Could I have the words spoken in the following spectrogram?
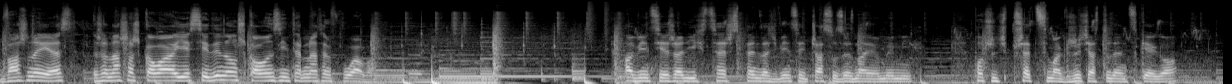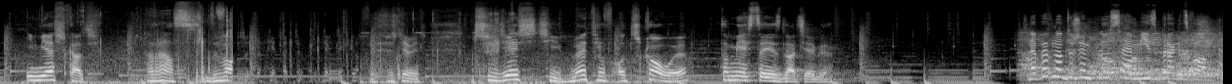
Ważne jest, że nasza szkoła jest jedyną szkołą z internatem w Puławach. A więc jeżeli chcesz spędzać więcej czasu ze znajomymi, poczuć przedsmak życia studenckiego i mieszkać raz, dwa, 9, 30 metrów od szkoły, to miejsce jest dla Ciebie. Na pewno dużym plusem jest brak dzwonków.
